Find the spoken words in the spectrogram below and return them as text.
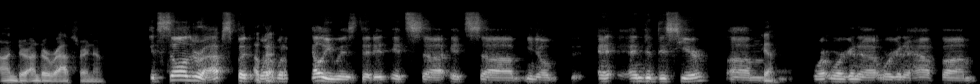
under under wraps right now? It's still under wraps but okay. what, what, i can tell you is that it, it's uh, it's uh, you know a- end of this year um, yeah. we're, we're gonna we're gonna have um,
